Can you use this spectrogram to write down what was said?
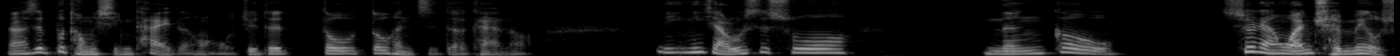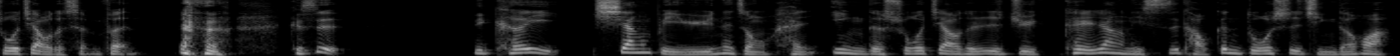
然后是不同形态的哦，我觉得都都很值得看哦。你你假如是说能够。虽然完全没有说教的成分，可是你可以相比于那种很硬的说教的日剧，可以让你思考更多事情的话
